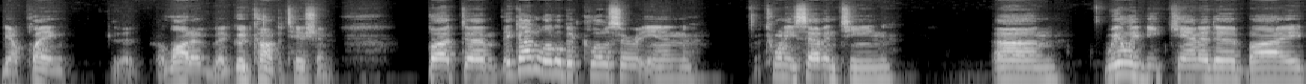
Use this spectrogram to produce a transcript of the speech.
you know playing uh, a lot of good competition, but um, it got a little bit closer in 2017. Um, we only beat Canada by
